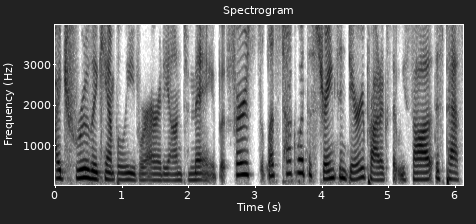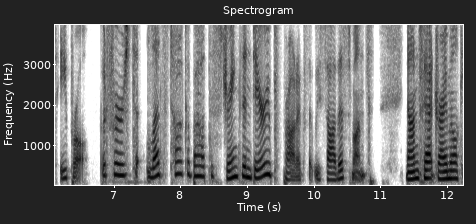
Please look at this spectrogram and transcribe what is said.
I truly can't believe we're already on to May. But first, let's talk about the strength in dairy products that we saw this past April. But first, let's talk about the strength in dairy products that we saw this month. Non fat dry milk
